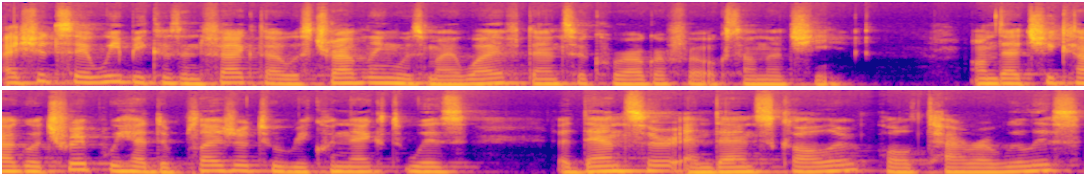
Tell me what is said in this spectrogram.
I should say we because, in fact, I was traveling with my wife, dancer choreographer Oxana Chi. On that Chicago trip, we had the pleasure to reconnect with a dancer and dance scholar called Tara Willis,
